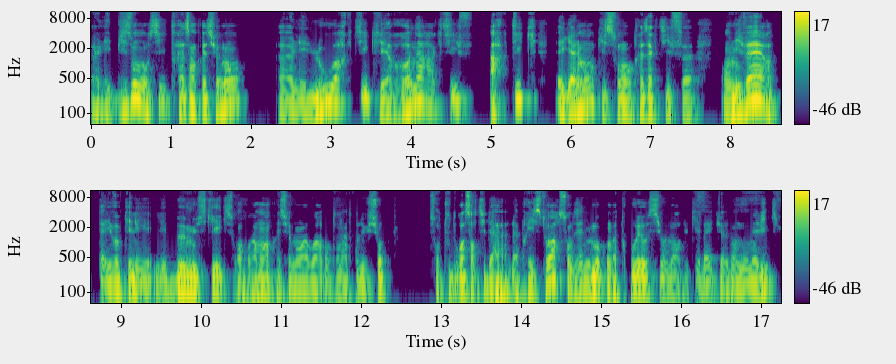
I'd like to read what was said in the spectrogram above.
les bisons aussi, très impressionnants, les loups arctiques, les renards actifs, arctiques également, qui sont très actifs en hiver. Tu as évoqué les, bœufs musqués qui sont vraiment impressionnants à voir dans ton introduction. Ils sont tout droit sortis de la, préhistoire. Ce sont des animaux qu'on va trouver aussi au nord du Québec euh, dans le Nunavik.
